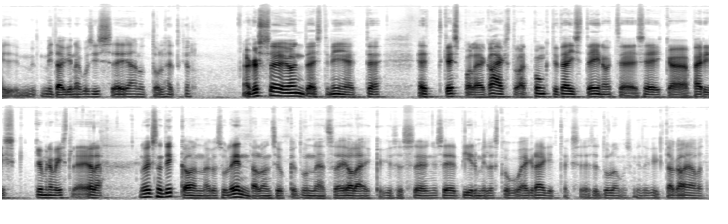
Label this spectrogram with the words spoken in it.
mi-, midagi nagu sisse ei jäänud tol hetkel. aga kas see on tõesti nii, et et kes pole kaheksa tuhat punkti täis teinud, see, see ikka päris kümnevõistleja ei ole? no eks nad ikka on, aga sul endal on niisugune tunne, et sa ei ole ikkagi, sest see on ju see piir, millest kogu aeg räägitakse ja see tulemus, mida kõik taga ajavad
